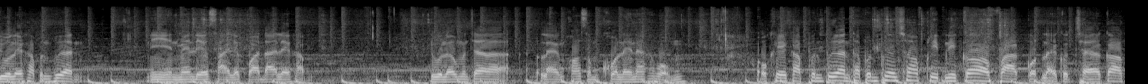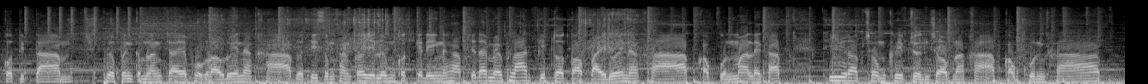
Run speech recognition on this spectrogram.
ดูเลยครับเพื่อนๆนี่เห็นไหมเลี้ยวซ้ายเลี้ยวขวาได้เลยครับ ดูแล้วมันจะแรงพอสมควรเลยนะครับผม โอเคครับเพื่อนๆ ถ้าเพื่อนๆชอบคลิปนี้ก็ฝากกดไลค์กดแชร์ก็กดติดตาม เพื่อเป็นกำลังใจพวกเราด้วยนะครับ และที่สำคัญก็อย่าลืมกดกระดิ่งนะครับ จะได้ไม่พลาดคลิปต่อๆไปด้วยนะครับ ขอบคุณมากเลยครับ ที่รับชมคลิปจนจบนะครับ ขอบคุณครับ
